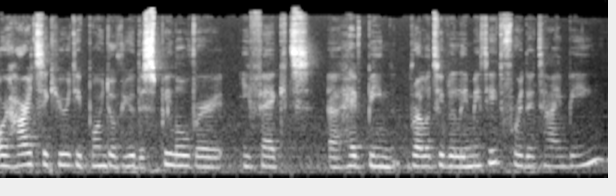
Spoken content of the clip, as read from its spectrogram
or hard security point of view, the spillover effects uh, have been relatively limited for the time being.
